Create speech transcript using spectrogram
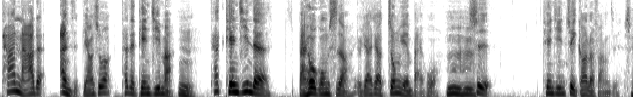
他拿的案子，比方说他在天津嘛，嗯，他天津的百货公司啊，有家叫中原百货，嗯嗯，是天津最高的房子，是。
